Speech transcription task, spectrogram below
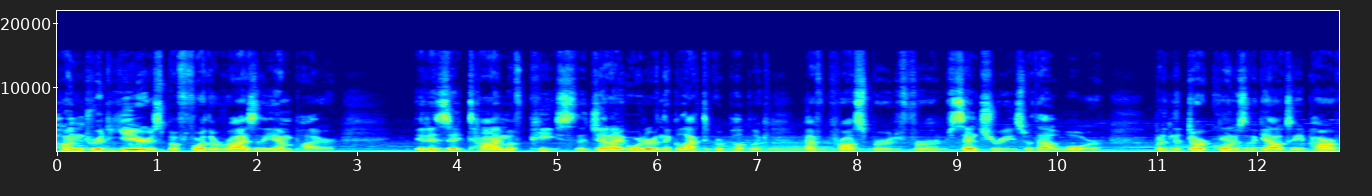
Hundred years before the rise of the Empire. It is a time of peace. The Jedi Order and the Galactic Republic have prospered for centuries without war, but in the dark corners of the galaxy, a power,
